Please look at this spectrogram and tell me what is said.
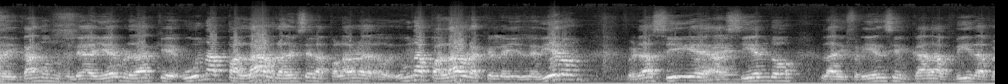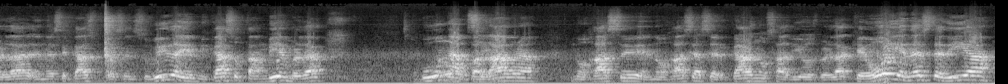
predicándonos el día de ayer, ¿verdad? Que una palabra, dice la palabra, una palabra que le, le dieron, ¿verdad? Sigue haciendo la diferencia en cada vida, ¿verdad? En este caso, pues en su vida y en mi caso también, ¿verdad? Una palabra nos hace, nos hace acercarnos a Dios, ¿verdad? Que hoy en este día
